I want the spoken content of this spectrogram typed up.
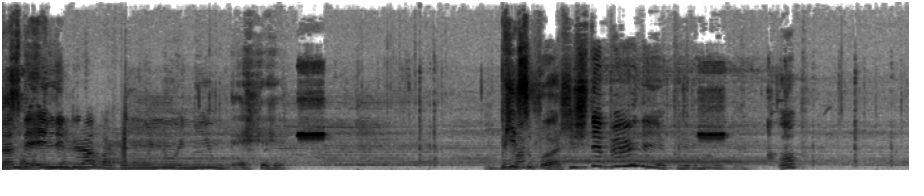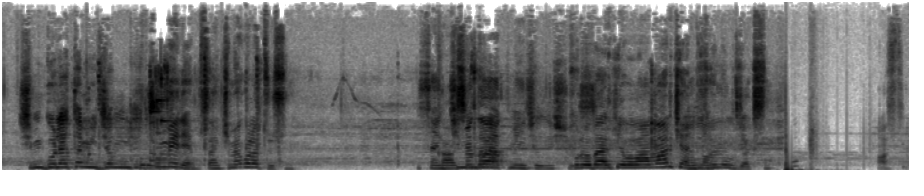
ben de 50 lira var. Ben oyunu oynayayım. 1-0. İşte böyle yapıyorum abi. ben. Hop. Şimdi gol atamayacağım. Koçum benim. Sen kime gol atıyorsun? Sen Karşında kime gol atmaya çalışıyorsun? Pro Berke babam varken düzgün olacaksın. Asiktir.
